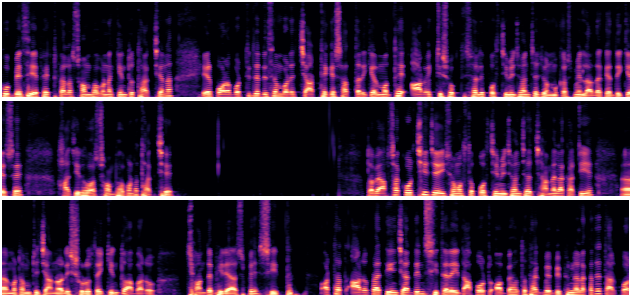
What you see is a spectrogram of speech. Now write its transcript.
খুব বেশি এফেক্ট ফেলার সম্ভাবনা কিন্তু থাকছে না। এর পরবর্তীতে ডিসেম্বরের চার থেকে সাত তারিখের মধ্যে আরও একটি শক্তিশালী পশ্চিমী ঝঞ্ঝা জম্মু কাশ্মীর, লাদাখের দিকে এসে হাজির হওয়ার সম্ভাবনা থাকছে। তবে আশা করছি যে এই সমস্ত পশ্চিমী ঝঞ্ঝার ঝামেলা কাটিয়ে মোটামুটি জানুয়ারির শুরুতেই কিন্তু আবারও ছন্দে ফিরে আসবে শীত। অর্থাৎ আরও প্রায় তিন চার দিন শীতের এই দাপট অব্যাহত থাকবে বিভিন্ন এলাকাতে। তারপর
